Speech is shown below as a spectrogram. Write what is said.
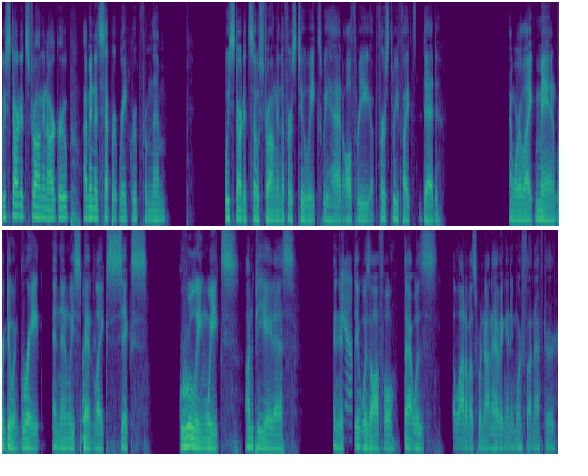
We started strong in our group. I'm in a separate raid group from them. We started so strong in the first two weeks. We had all three first three fights dead, and we're like, man, we're doing great. And then we spent like six grueling weeks on P8S, and it Yeah. it was awful. That was a lot of us were not having any more fun after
